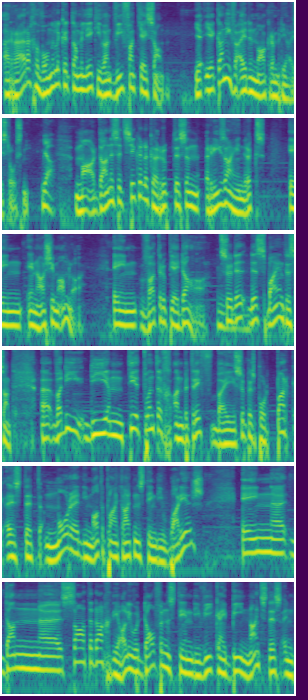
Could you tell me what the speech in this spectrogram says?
'n regtig wonderlike tamaletjie want wie vat jy saam? Jy jy kan nie vir Aiden Maker by die huis los nie. Ja. Maar dan is dit sekerlik 'n roep tussen Riza Hendriks en en Hashim Amla. En wat roep jy daar? So dit dis baie interessant. Uh wat die die um, T20 aanbetref by Supersport Park is dit môre die Multiply Titans teen die Warriors en uh, dan uh, Saterdag die Hollywood Dolphins teen die WKB Knights dis in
